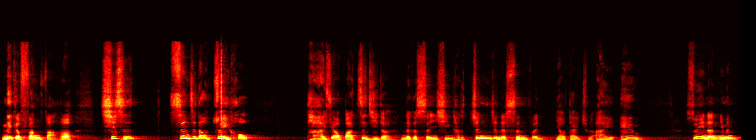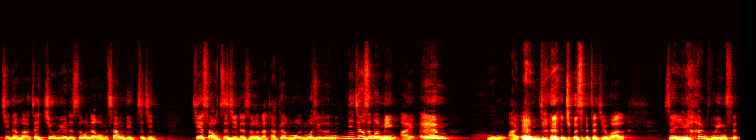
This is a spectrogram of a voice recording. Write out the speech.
那个方法哈，其实甚至到最后，他还是要把自己的那个神性、他的真正的身份要带出来。I am。所以呢，你们记得吗？在旧约的时候呢，我们上帝自己。介绍自己的时候呢，他跟摩摩西说：“你叫什么名？I am who I am。”对，就是这句话了。所以约翰福音是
